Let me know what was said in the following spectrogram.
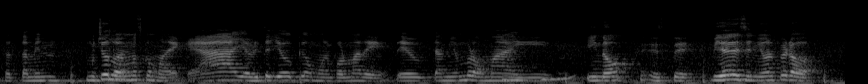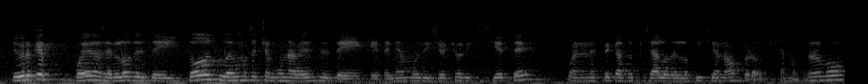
O sea, también muchos lo vemos como de que, ay, ahorita yo como en forma de, de también broma y, y no, este, vida de señor, pero yo creo que puedes hacerlo desde, y todos lo hemos hecho alguna vez desde que teníamos 18, 17, bueno, en este caso quizá lo del oficio no, pero quizá no algo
